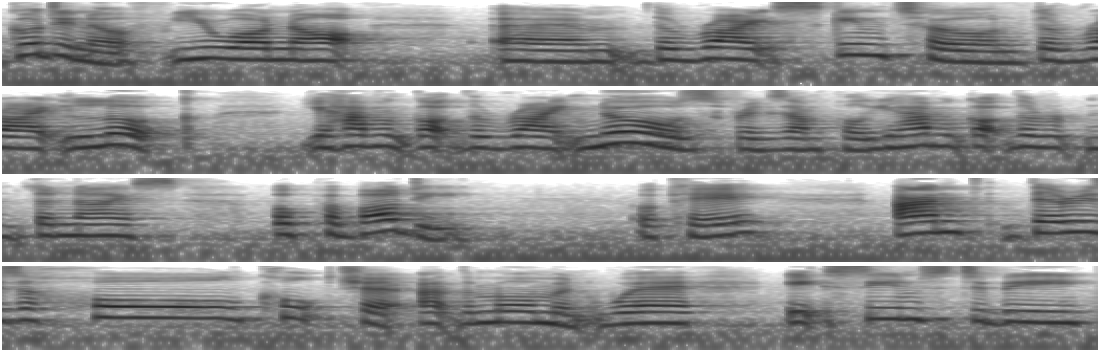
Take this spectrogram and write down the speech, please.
good enough, you are not um, the right skin tone, the right look, you haven't got the right nose, for example, you haven't got the, the nice upper body, okay? And there is a whole culture at the moment where it seems to be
